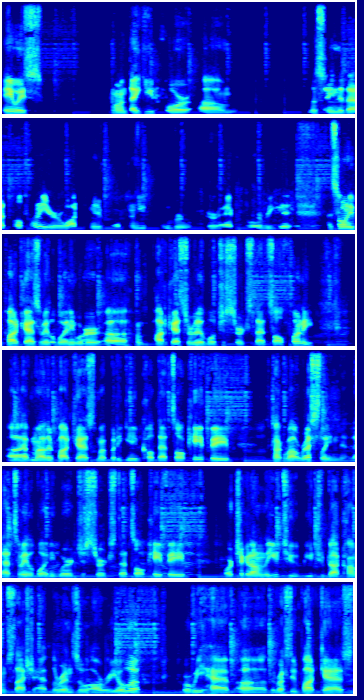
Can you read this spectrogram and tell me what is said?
Anyways, I want to thank you for um, listening to That's All Funny or watching it on YouTube or, or X or wherever you get. That's All Funny podcast available anywhere uh, podcasts are available. Just search That's All Funny. Uh, I have my other podcast with my buddy Gabe called That's All Kayfabe. Talk about wrestling. That's available anywhere. Just search That's All Kayfabe or check it out on the YouTube, youtube.com slash at Lorenzo Ariola, where we have uh, the wrestling podcast,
